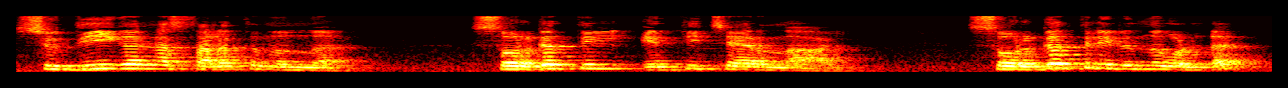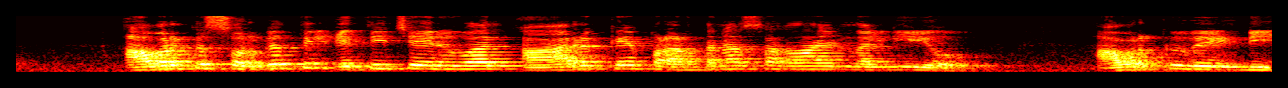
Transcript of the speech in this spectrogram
ശുദ്ധീകരണ സ്ഥലത്ത് നിന്ന് സ്വർഗത്തിൽ എത്തിച്ചേർന്നാൽ സ്വർഗത്തിലിരുന്നു കൊണ്ട് അവർക്ക് സ്വർഗത്തിൽ എത്തിച്ചേരുവാൻ ആരൊക്കെ പ്രാർത്ഥനാ സഹായം നൽകിയോ അവർക്ക് വേണ്ടി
